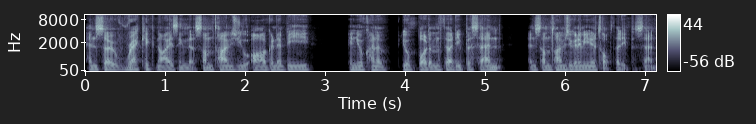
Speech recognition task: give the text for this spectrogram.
And so recognizing that sometimes you are going to be in your kind of your bottom 30%, and sometimes you're going to be in your top 30%.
